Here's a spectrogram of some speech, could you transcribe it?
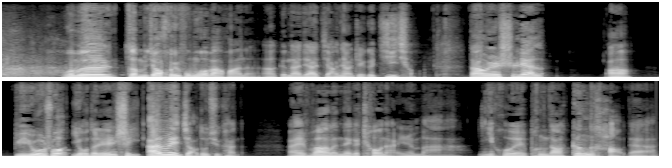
我们怎么叫回复模板化呢？啊，跟大家讲讲这个技巧。当有人失恋了，啊，比如说有的人是以安慰角度去看的，哎，忘了那个臭男人吧，你会碰到更好的。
